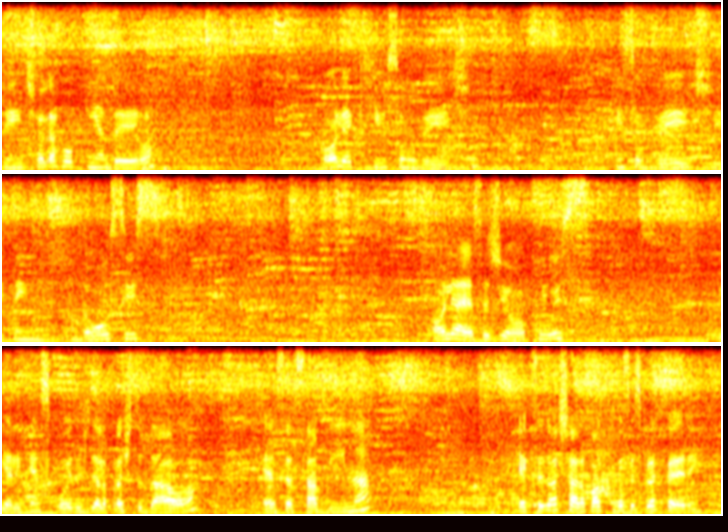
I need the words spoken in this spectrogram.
gente. Olha a roupinha dela. Olha aqui o sorvete. Tem sorvete, tem doces. Olha essa de óculos. E ali tem as coisas dela para estudar, ó. Essa é a Sabina. O que, é que vocês acharam? Qual que vocês preferem?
